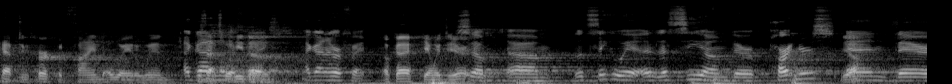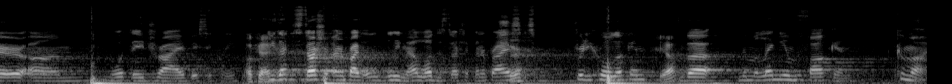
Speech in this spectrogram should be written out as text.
Captain Kirk would find a way to win. I 'cause got that's what he fight. does. I got another fight. Okay, can't wait to hear it. So um, let's take away. Uh, let's see um, their partners Yeah. and their um, what they drive, basically. Okay. You got the Starship Enterprise. uh, Believe me, I love the Starship Enterprise. Sure. It's pretty cool looking. Yeah. But the Millennium Falcon, come on,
